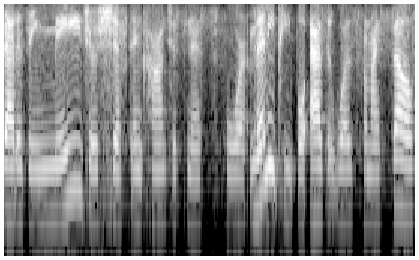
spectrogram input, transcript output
that is a major shift in consciousness for many people, as it was for myself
